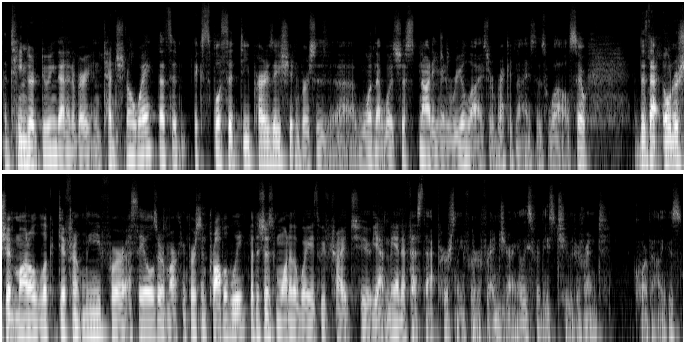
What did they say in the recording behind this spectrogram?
the teams are doing that in a very intentional way. That's an explicit deprioritization versus uh, one that was just not even realized or recognized as well. So does that ownership model look differently for a sales or a marketing person? Probably, but it's just one of the ways we've tried to yeah manifest that personally for, for engineering, at least for these two different core values.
